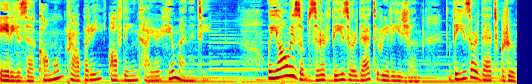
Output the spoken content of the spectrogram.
It is a common property of the entire humanity. We always observe this or that religion, this or that group,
